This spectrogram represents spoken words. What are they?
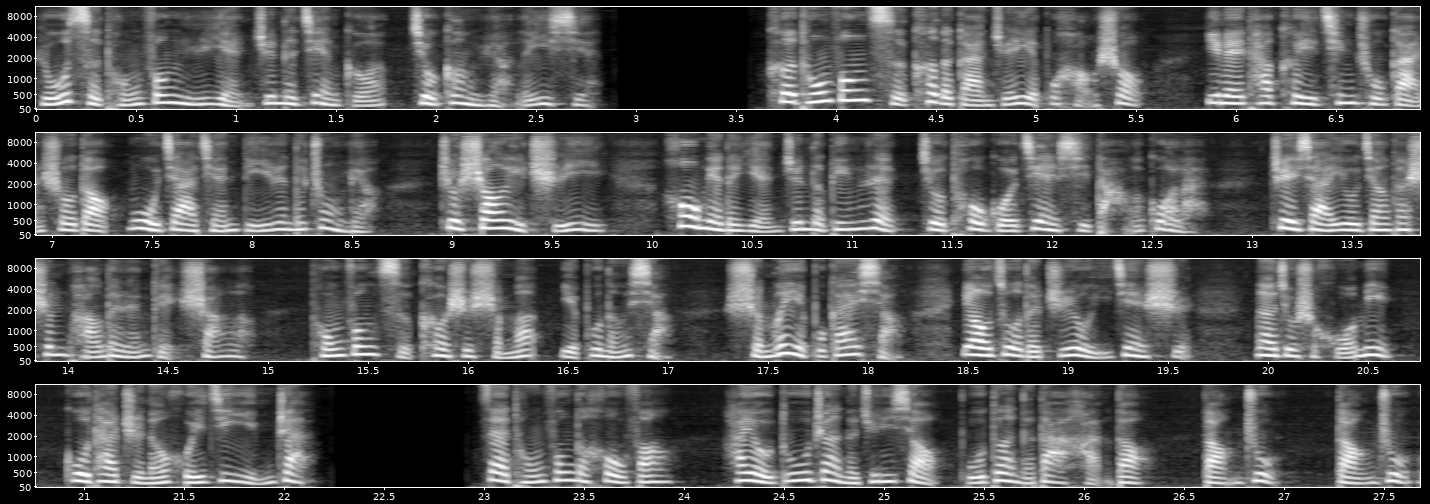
如此，童风与眼军的间隔就更远了一些。可童风此刻的感觉也不好受，因为他可以清楚感受到木架前敌人的重量。这稍一迟疑，后面的眼军的兵刃就透过间隙打了过来，这下又将他身旁的人给伤了。童风此刻是什么也不能想，什么也不该想，要做的只有一件事，那就是活命。故他只能回击迎战。在童风的后方，还有督战的军校不断的大喊道：“挡住，挡住，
